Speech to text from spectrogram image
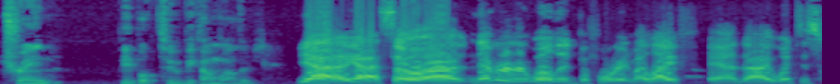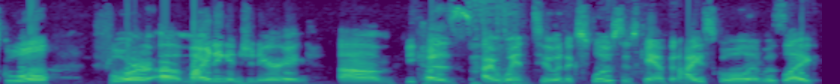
train people to become welders? Yeah, yeah. So uh, never welded before in my life, and I went to school for uh, mining engineering um, because I went to an explosives camp in high school and was like,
